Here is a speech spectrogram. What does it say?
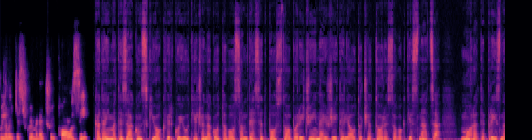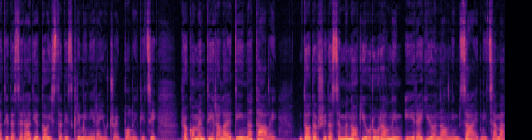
really discriminatory policy. Kada imate zakonski okvir koji utječe na gotovo 80% aboriđina i žitelja otočja Torresovog tjesnaca, morate priznati da se radi o doista diskriminirajućoj politici, prokomentirala je Dean Natali, dodavši da se mnogi u ruralnim i regionalnim zajednicama,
